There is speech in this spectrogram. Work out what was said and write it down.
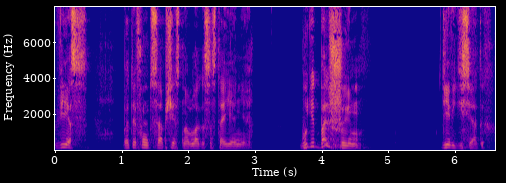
вес в этой функции общественного благосостояния будет большим, 9 десятых.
